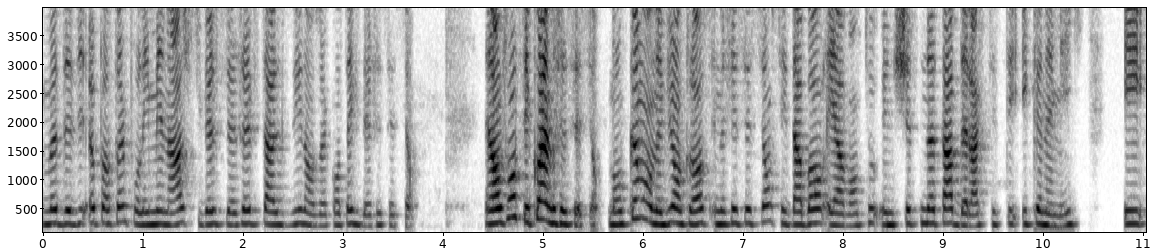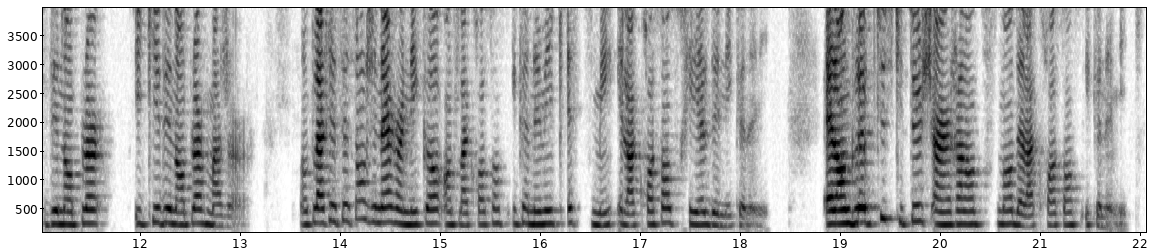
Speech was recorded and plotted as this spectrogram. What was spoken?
mode de vie opportun pour les ménages qui veulent se revitaliser dans un contexte de récession. Et dans le fond, c'est quoi une récession? Donc, comme on a vu en classe, une récession, c'est d'abord et avant tout une chute notable de l'activité économique et, ampleur, et qui est d'une ampleur majeure. Donc, la récession génère un écart entre la croissance économique estimée et la croissance réelle d'une économie. Elle englobe tout ce qui touche à un ralentissement de la croissance économique.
